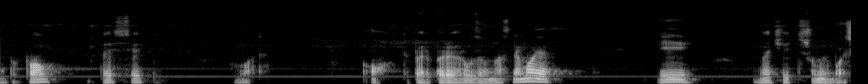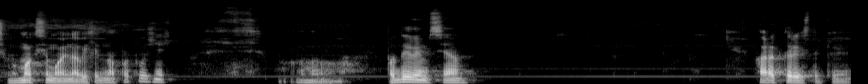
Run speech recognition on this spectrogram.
Не попав 10 Вт. О, тепер перегрузу у нас немає. І, значить, що ми бачимо? Максимальна вихідна потужність. Подивимося характеристики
